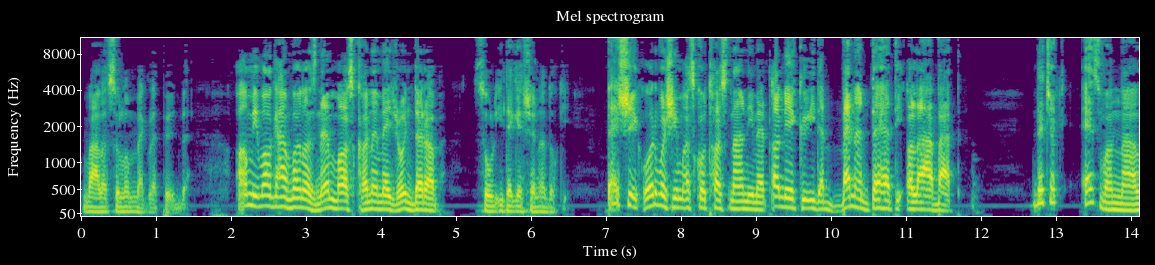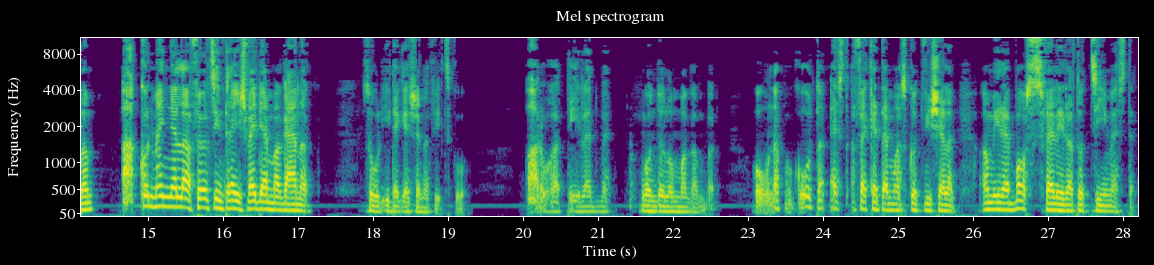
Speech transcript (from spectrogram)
válaszolom meglepődve. Ami magán van, az nem maszk, hanem egy rongydarab, szól idegesen a doki. Tessék orvosi maszkot használni, mert anélkül ide be nem teheti a lábát. De csak ez van nálam. Akkor menjen le a földszintre és vegyen magának, szól idegesen a fickó. A rohadt életbe, gondolom magamban. Hónapok óta ezt a fekete maszkot viselem, amire Boss feliratot címeztek.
